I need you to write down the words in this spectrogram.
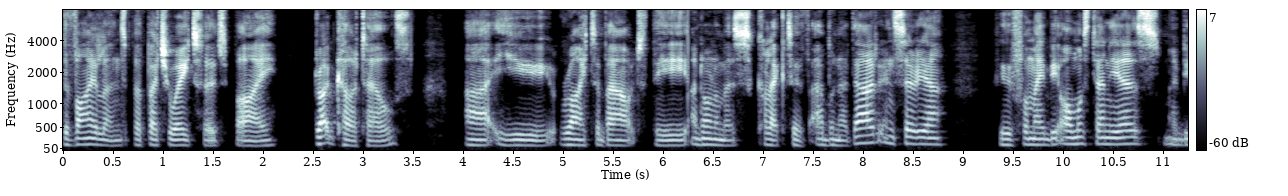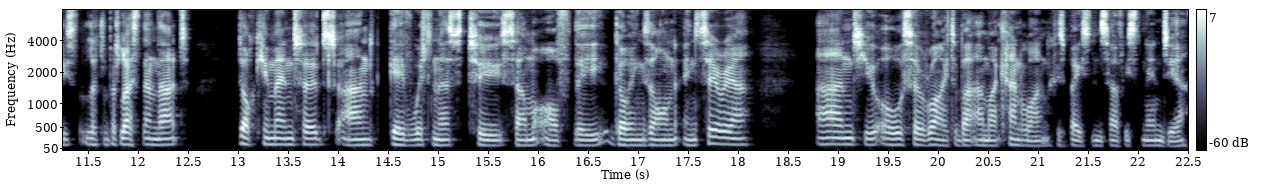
the violence perpetuated by drug cartels. Uh, you write about the anonymous collective Abu Nadar in Syria, who for maybe almost 10 years, maybe a little bit less than that, documented and gave witness to some of the goings on in Syria. And you also write about Amar Kanwar, who's based in southeastern India,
